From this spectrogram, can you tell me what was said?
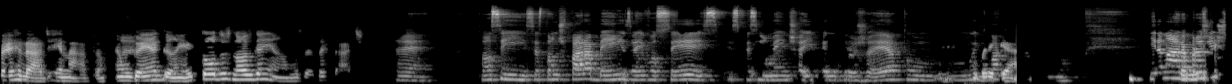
Verdade, Renata. É um ganha-ganha. E todos nós ganhamos, é verdade. É. Então, assim, vocês estão de parabéns aí, vocês, especialmente aí pelo projeto. Muito Obrigada. bacana. E, Anara, para a gente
